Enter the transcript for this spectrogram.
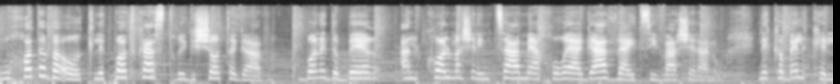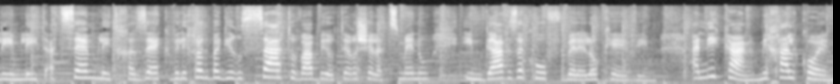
ברוכות הבאות לפודקאסט רגשות הגב. בואו נדבר על כל מה שנמצא מאחורי הגב והיציבה שלנו. נקבל כלים להתעצם, להתחזק ולחיות בגרסה הטובה ביותר של עצמנו עם גב זקוף וללא כאבים. אני כאן, מיכל כהן,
